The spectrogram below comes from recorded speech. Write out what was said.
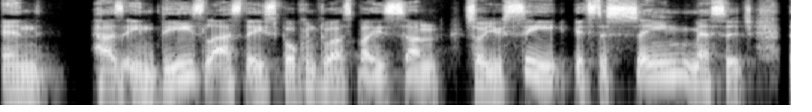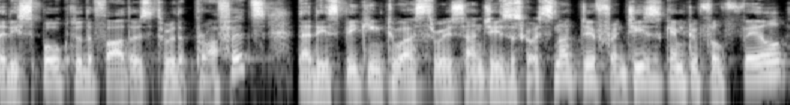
and has in these last days spoken to us by his son. So you see, it's the same message that he spoke to the fathers through the prophets that he's speaking to us through his son Jesus Christ. It's not different. Jesus came to fulfill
